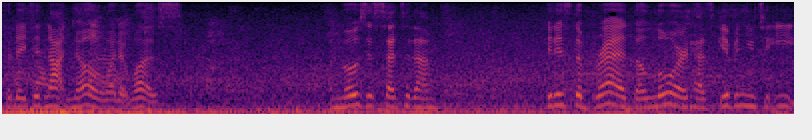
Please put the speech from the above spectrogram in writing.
For they did not know what it was. And Moses said to them, It is the bread the Lord has given you to eat.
